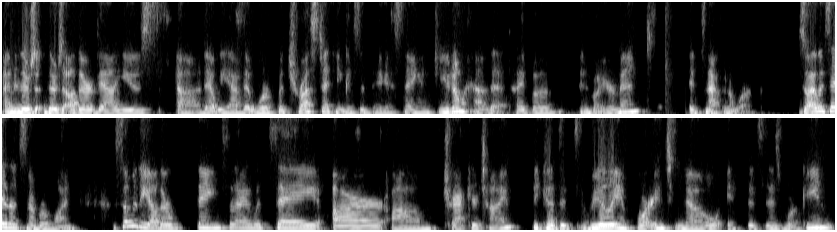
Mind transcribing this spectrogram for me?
I mean, there's there's other values uh, that we have that work, but trust I think is the biggest thing. If you don't have that type of environment, it's not going to work. So I would say that's number one. Some of the other things that I would say are um, track your time because it's really important to know if this is working.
